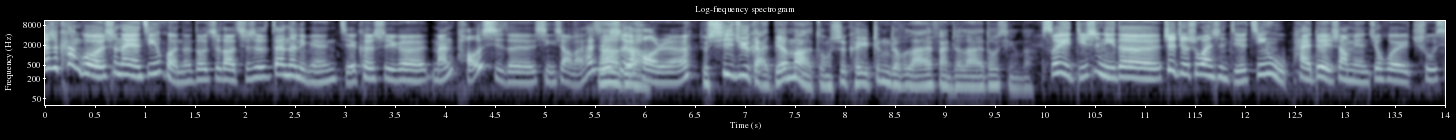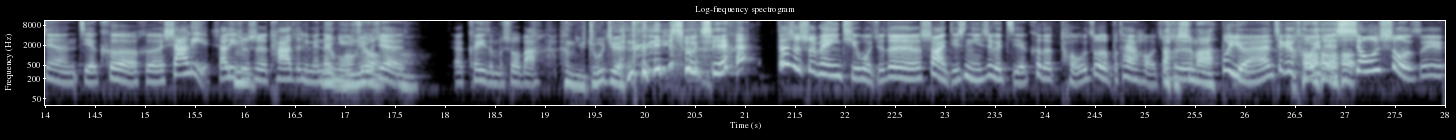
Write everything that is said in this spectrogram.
但是看过《圣诞夜惊魂》的都知道，其实，在那里面，杰克是一个蛮讨喜的形象吧。他其实是个好人，就戏剧改编嘛，总是可以正着来、反着来都行的。所以迪士尼的《这就是万圣节精舞派对》上面就会出现杰克和莎莉，莎莉就是他的里面的女主角，嗯呃，可以这么说吧，女主角，女主角。但是顺便一提，我觉得上海迪士尼这个杰克的头做的不太好，就啊是不圆，这个头有点消瘦，所以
